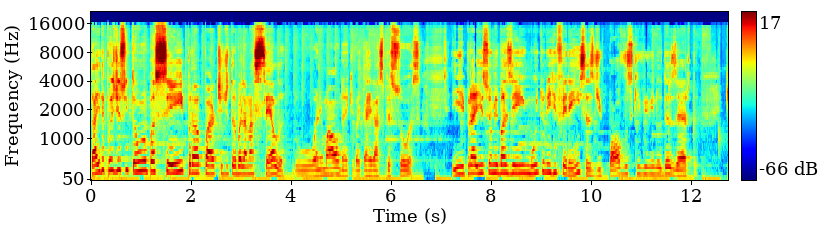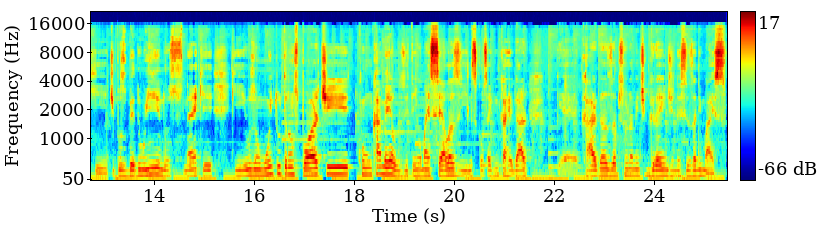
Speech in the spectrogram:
Daí depois disso então eu passei para a parte de trabalhar na cela do animal, né, que vai carregar as pessoas. E para isso eu me baseei muito em referências de povos que vivem no deserto que tipo os beduínos, né, que, que usam muito transporte com camelos e tem umas celas e eles conseguem carregar é, cargas absurdamente grandes nesses animais.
